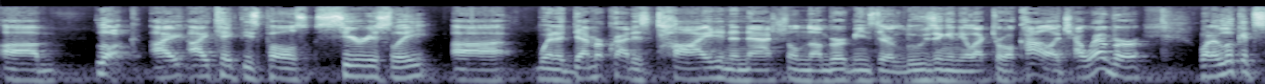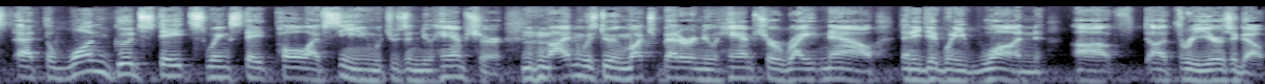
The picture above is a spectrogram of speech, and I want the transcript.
Um, look, I, I, take these polls seriously. Uh, when a Democrat is tied in a national number, it means they're losing in the Electoral College. However, when I look at, at the one good state swing state poll I've seen, which was in New Hampshire, mm-hmm. Biden was doing much better in New Hampshire right now than he did when he won uh, uh, three years ago.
